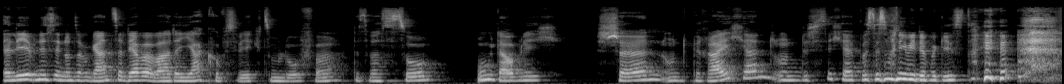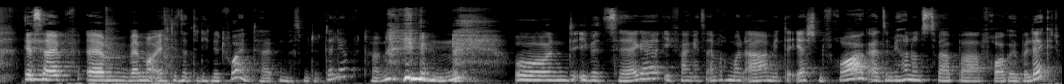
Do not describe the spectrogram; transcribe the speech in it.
Erlebnisse in unserem ganzen Leben war der Jakobsweg zum Laufen. Das war so unglaublich schön und bereichernd und ist sicher etwas, das man nie wieder vergisst. Deshalb ähm, werden wir euch das natürlich nicht vorenthalten, was wir dort erlebt haben. Mhm. und ich würde sagen, ich fange jetzt einfach mal an mit der ersten Frage. Also wir haben uns zwar ein paar Fragen überlegt,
